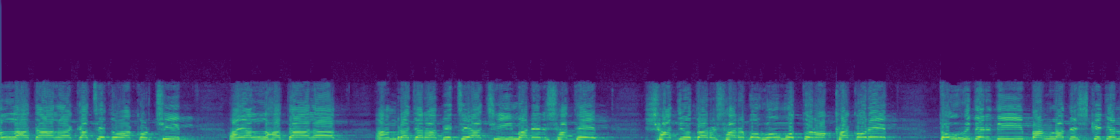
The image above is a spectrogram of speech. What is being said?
আল্লাহ তাআলার কাছে দোয়া করছি। আয় আল্লাহ তাআলা, আমরা যারা বেঁচে আছি ইমানের সাথে, স্বাধীনতার সার্বভৌমত্ব রক্ষা করে তৌহিদের দ্বীপ বাংলাদেশকে যেন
